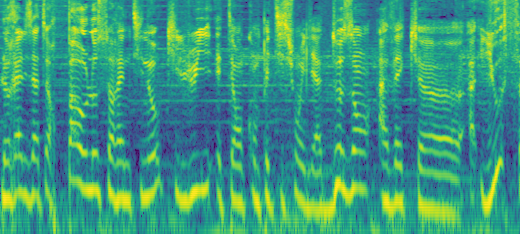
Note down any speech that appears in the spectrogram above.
Le réalisateur Paolo Sorrentino qui lui était en compétition il y a deux ans avec euh, Youth.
